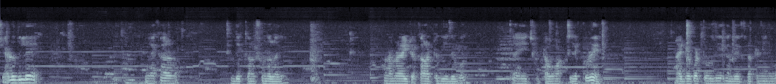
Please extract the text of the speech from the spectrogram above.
শ্যাডো দিলে লেখার দেখতে অনেক সুন্দর লাগে। এখন আমরা এইটার কালারটা দিয়ে দেব। তাই চারটা ওয়ার্ড সিলেক্ট করে হাইড্রোপার টুল দিয়ে এখান থেকে কালারটা নিয়ে নেব।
